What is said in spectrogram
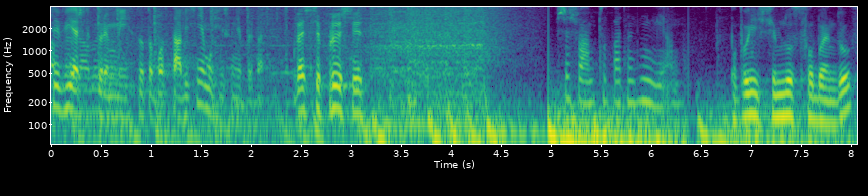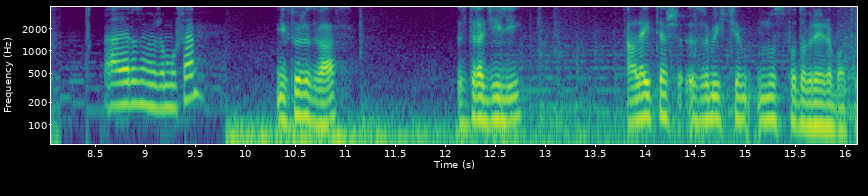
Ty wiesz, w którym miejscu to postawić, nie musisz mnie pytać. Weźcie prysznic. Przyszłam tu patent milion. Popełniliście mnóstwo błędów. Ale rozumiem, że muszę. Niektórzy z Was zdradzili, ale i też zrobiliście mnóstwo dobrej roboty.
